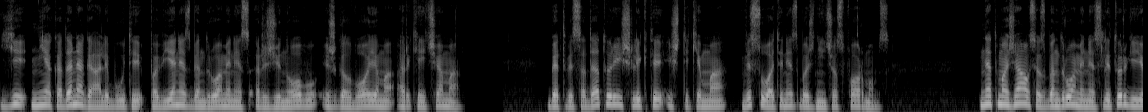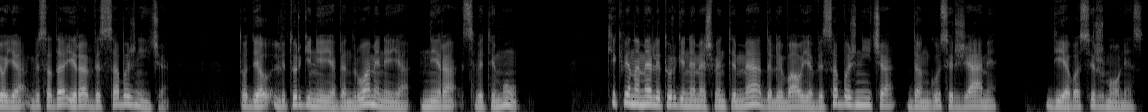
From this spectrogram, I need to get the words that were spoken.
ji niekada negali būti pavienės bendruomenės ar žinovų išgalvojama ar keičiama, bet visada turi išlikti ištikima visuotinės bažnyčios formoms Net mažiausios bendruomenės liturgijoje visada yra visa bažnyčia. Todėl liturginėje bendruomenėje nėra svetimų. Kiekviename liturginėme šventime dalyvauja visa bažnyčia, dangus ir žemė, Dievas ir žmonės.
